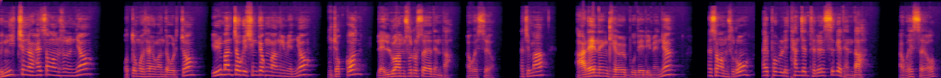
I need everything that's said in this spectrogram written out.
은닉층의 활성함수는요. 어떤 걸 사용한다고 그랬죠? 일반적인 신경망이면요. 무조건 렐루 함수를 써야 된다라고 했어요. 하지만 RNN 계열 모델이면요. 활성함수로 하이퍼블리 탄젠트를 쓰게 된다라고 했어요.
